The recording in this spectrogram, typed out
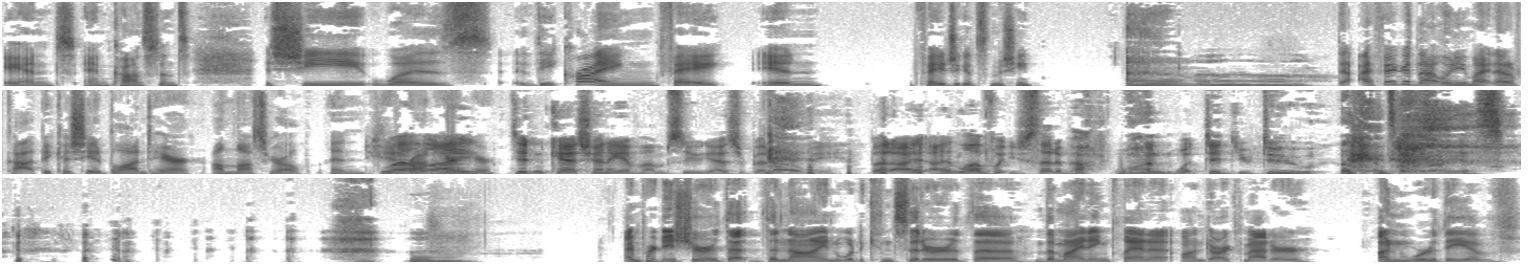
and and Constance, she was the crying Fae in Fae-ge Against the Machine. Ah. Th- I figured that one you might not have caught because she had blonde hair on Lost Girl and she had Well, brown hair I didn't catch any of them, so you guys are better than me. But I, I love what you said about one. What did you do? That's hilarious. I'm pretty sure that the Nine would consider the the mining planet on Dark Matter unworthy of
